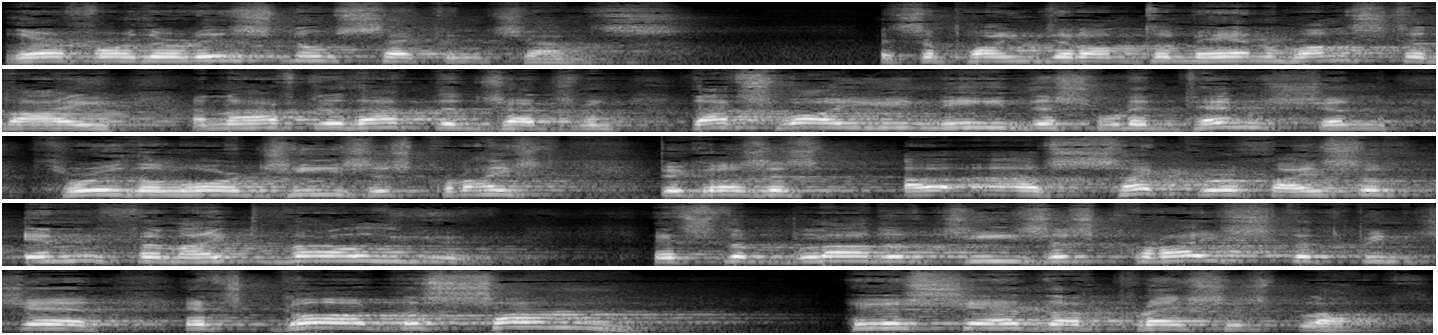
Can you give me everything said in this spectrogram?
Therefore, there is no second chance. It's appointed unto men once to die, and after that the judgment. That's why you need this redemption through the Lord Jesus Christ, because it's a, a sacrifice of infinite value. It's the blood of Jesus Christ that's been shed. It's God the Son who has shed that precious blood.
